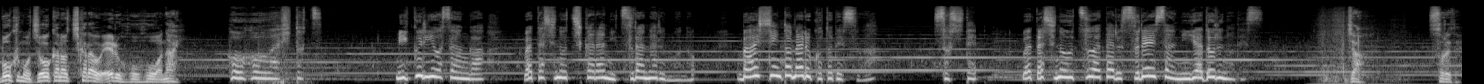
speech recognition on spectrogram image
僕も浄化の力を得る方法はない。方法は一つ。ミクリオさんが私の力に連なるもの、陪審となることですわ。そして、私の器たるスレイさんに宿るのです。じゃあそれで。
